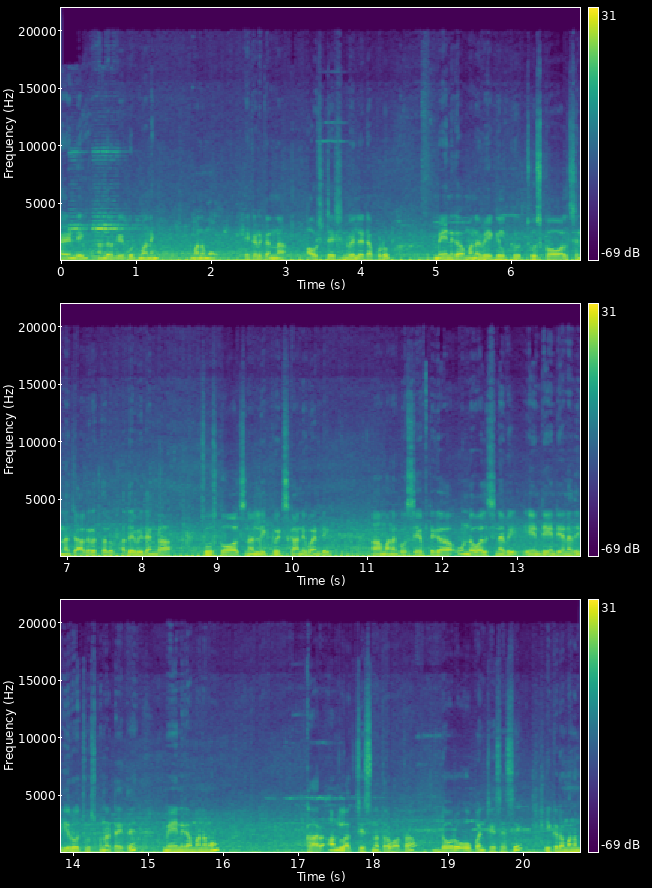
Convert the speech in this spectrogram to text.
హాయ్ అండి అందరికీ గుడ్ మార్నింగ్ మనము ఎక్కడికన్నా అవుట్ స్టేషన్ వెళ్ళేటప్పుడు మెయిన్గా మన వెహికల్కు చూసుకోవాల్సిన జాగ్రత్తలు అదేవిధంగా చూసుకోవాల్సిన లిక్విడ్స్ కానివ్వండి మనకు సేఫ్టీగా ఉండవలసినవి ఏంటి ఏంటి అనేది ఈరోజు చూసుకున్నట్టయితే మెయిన్గా మనము కార్ అన్లాక్ చేసిన తర్వాత డోర్ ఓపెన్ చేసేసి ఇక్కడ మనం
